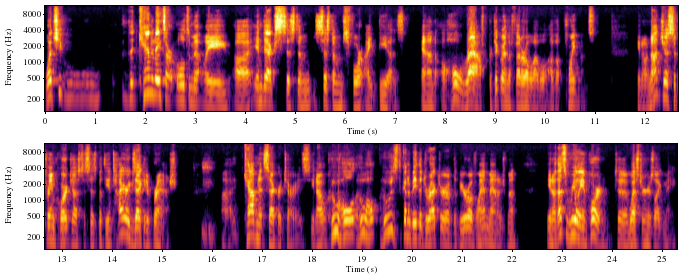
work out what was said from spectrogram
what you, that candidates are ultimately uh, index system systems for ideas and a whole raft, particularly on the federal level, of appointments. You know, not just Supreme Court justices, but the entire executive branch, hmm. uh, cabinet secretaries. You know, who hold who who is going to be the director of the Bureau of Land Management? You know, that's really important to Westerners like me.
